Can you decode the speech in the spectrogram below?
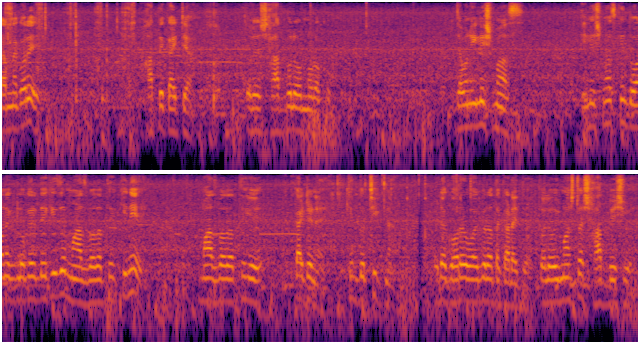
রান্না করে, হাতে কাইটা, তাহলে স্বাদ বলে অন্যরকম। যেমন ইলিশ মাছ। ইলিশ মাছ কিন্তু অনেক লোকের দেখি যে মাছ বাজার থেকে কিনে, মাছ বাজার থেকে কাইটে নেয়, কিন্তু ঠিক না। এটা ঘরের ওয়াইফের হাতে কাটাইতে হয়। তাহলে ওই মাছটা স্বাদ বেশি হয়।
